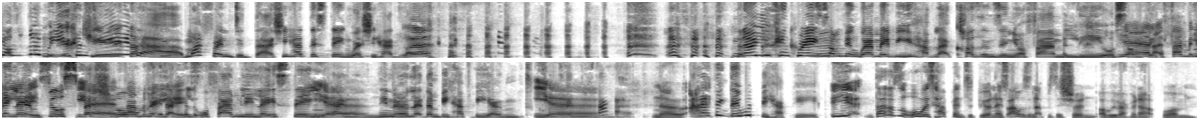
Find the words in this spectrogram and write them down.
No, but you can cute. do that. My friend did that. She had this thing where she had like. no, you can create something where maybe you have like cousins in your family or Yeah, something. like family Make lace. them feel special. family create like a little family lace thing, Yeah. and you know, let them be happy and content Yeah. with that. No, And I, I, think they would be happy. yeah, that doesn't always happen. To be honest, I was in that position. Are we wrapping up? Um,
